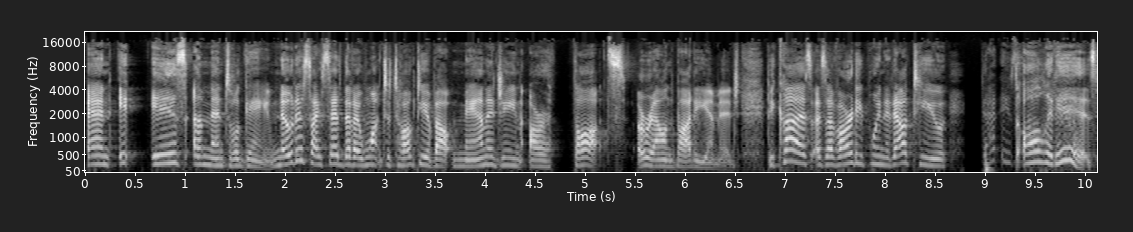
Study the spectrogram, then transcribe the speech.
And it is a mental game. Notice I said that I want to talk to you about managing our thoughts around body image because as I've already pointed out to you, that is all it is.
